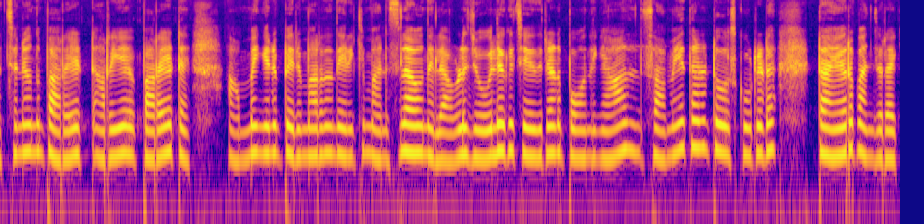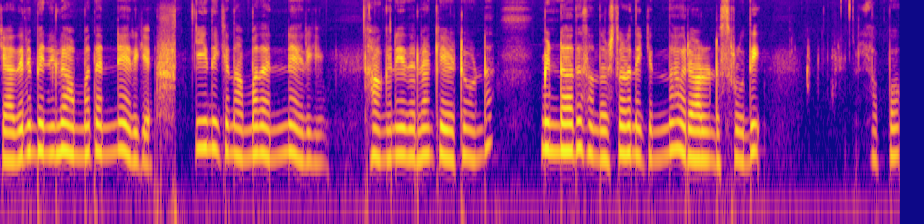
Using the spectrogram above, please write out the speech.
അച്ഛനെ ഒന്ന് പറയട്ടെ അറിയ പറയട്ടെ. അമ്മ ഇങ്ങനെ പെരുമാറുന്നത് എനിക്ക് മനസ്സിലാവുന്നില്ല. അവൾ ജോലിയൊക്കെ ചെയ്തിട്ടാണ് പോകുന്നത്. ആ സമയത്താണ് ടോ സ്കൂട്ടിയുടെ ടയർ പഞ്ചറാക്കി. അതിന് പിന്നിലും അമ്മ തന്നെ ആയിരിക്കും ഈ നിൽക്കുന്ന അമ്മ തന്നെ ആയിരിക്കും അങ്ങനെ ഇതെല്ലാം കേട്ടുകൊണ്ട് മിണ്ടാതെ സന്തോഷത്തോടെ നിൽക്കുന്ന ഒരാളുണ്ട് ശ്രുതി. അപ്പോൾ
